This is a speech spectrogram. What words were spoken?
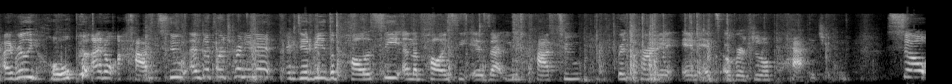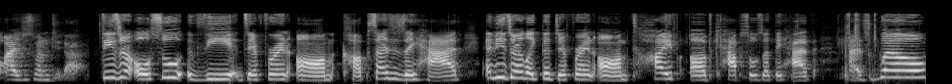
I really hope I don't have to end up returning it. I did read the policy and the policy is that you have to return it in its original packaging. So I just want to do that. These are also the different um cup sizes they have and these are like the different um type of capsules that they have as well.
